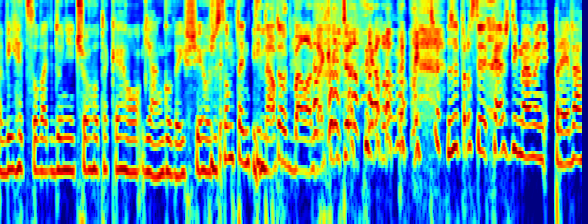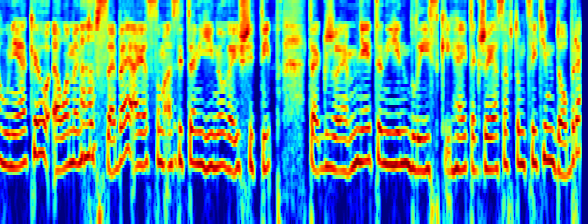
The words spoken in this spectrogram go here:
vyhecovať do niečoho takého jangovejšieho, že som ten typ... Na to... futbala že proste každý máme prevahu nejakého elementu Aha. v sebe a ja som asi ten jinovejší typ, takže mne je ten jin blízky, hej, takže ja sa v tom cítim dobre,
